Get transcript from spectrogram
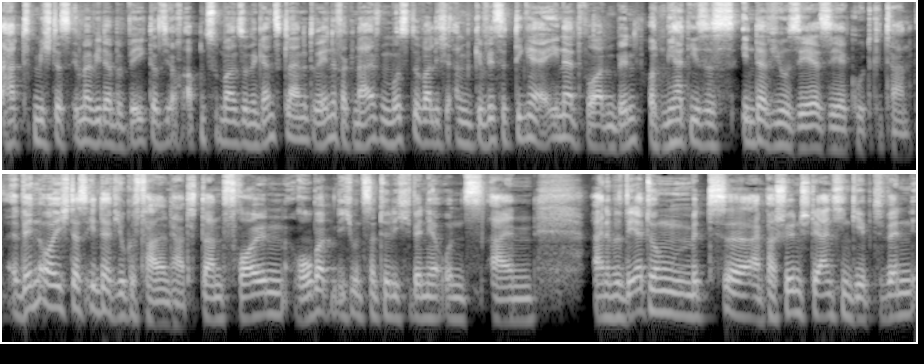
hat mich das immer wieder bewegt, dass ich auch ab und zu mal so eine ganz kleine Träne verkneifen musste, weil ich an gewisse Dinge erinnert worden bin. Und mir hat dieses Interview sehr, sehr gut getan. Wenn euch das Interview gefallen hat, dann freuen Robert und ich uns natürlich, wenn ihr uns ein eine Bewertung mit äh, ein paar schönen Sternchen gebt. Wenn äh,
